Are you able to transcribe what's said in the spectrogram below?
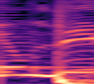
yung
